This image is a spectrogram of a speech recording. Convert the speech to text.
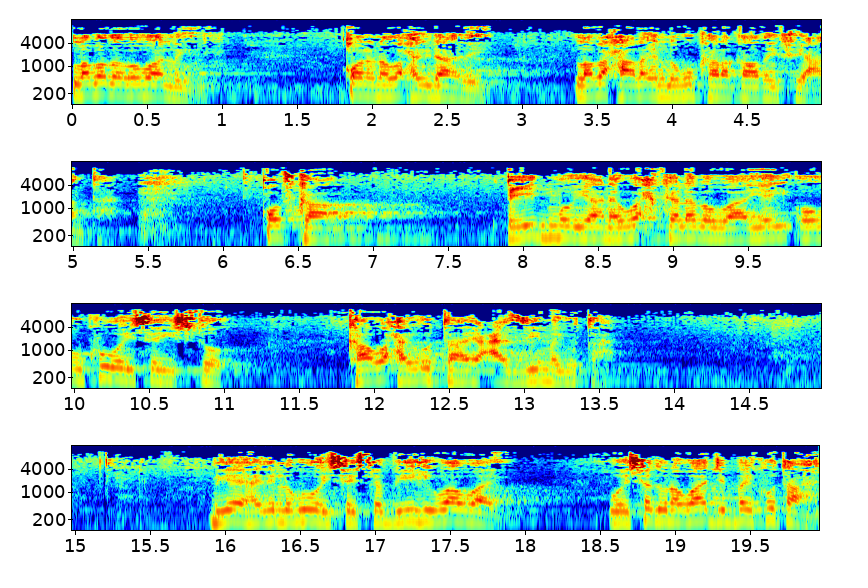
labadaba waa la yidhi. Qolena waxay yidhaahdeen laba xaalo in lagu kala qaaday fiican qofka ciid mooyaane wax kalaba waayay oo uu ku weysaysto kaa waxay u tahay casiimay u tahay. Biyay ahayd in lagu weysaysto biyihii waa waaye weysaduna waajib bay ku tahay.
